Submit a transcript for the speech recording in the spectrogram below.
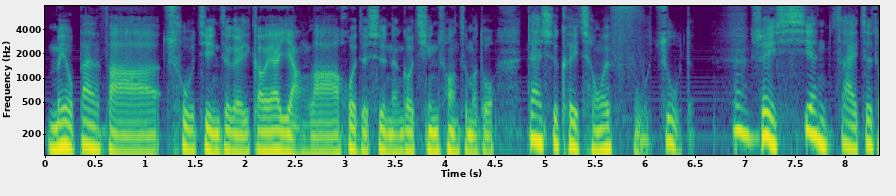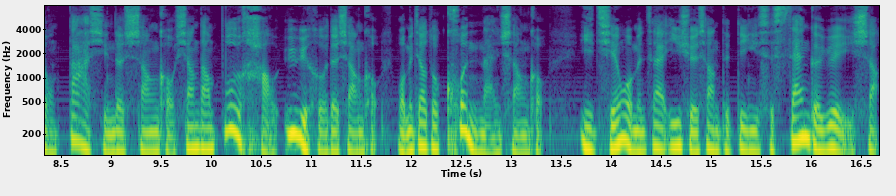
没有办法促进这个高压氧啦，或者是能够清创这么多，但是可以成为辅助的。嗯，所以现在这种大型的伤口，相当不好愈合的伤口，我们叫做困难伤口。以前我们在医学上的定义是三个月以上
